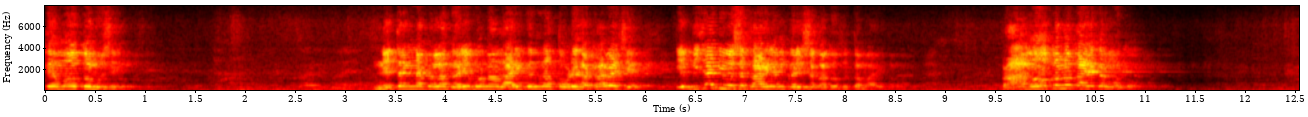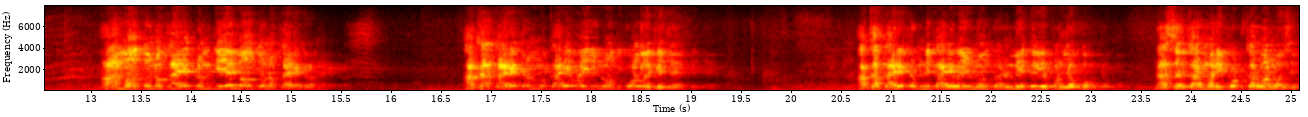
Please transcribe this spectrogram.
તે મહત્વનું છે? નેત્રંગના પેલા ગરીબોના લારી ગલ્લા તોડે હટાવે છે, એ બીજા દિવસે કાર્યક્રમ કરી શકાતો હતો તમારે. પણ આ મહત્વનો કાર્યક્રમ હતો. આ મહત્વનો કાર્યક્રમ કે એ મહત્વનો કાર્યક્રમ? આખા કાર્યક્રમનું કાર્યવાહીની નોંધ કોણ લખે છે? આખા કાર્યક્રમની કાર્યવાહી નોંધ કરે. મેં કહ્યું પણ લખો. ના, સરકારમાં રિપોર્ટ કરવાનો છે.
